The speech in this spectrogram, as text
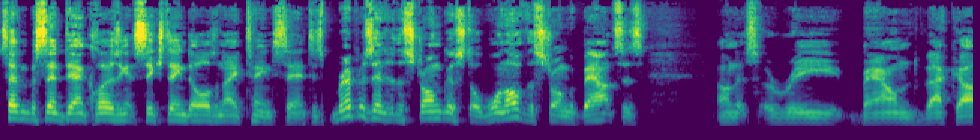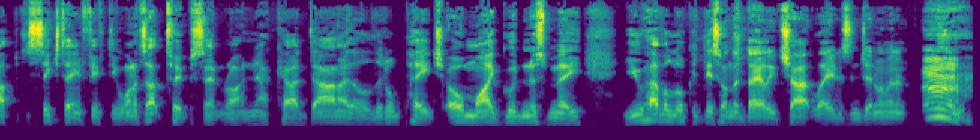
7% down, closing at $16.18. It's represented the strongest or one of the stronger bounces on its rebound back up to 1651. It's up 2% right now. Cardano, the little peach. Oh my goodness me. You have a look at this on the daily chart, ladies and gentlemen. And, mm,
